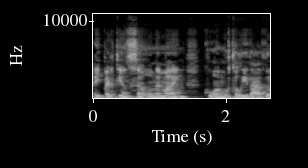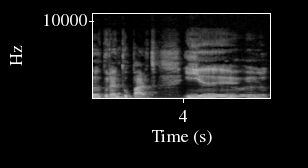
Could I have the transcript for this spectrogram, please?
a hipertensão na mãe com a mortalidade durante o parto. E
